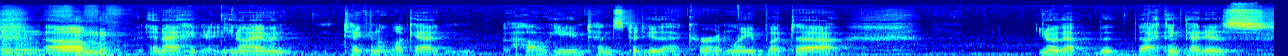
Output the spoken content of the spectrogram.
Mm-hmm. Um, and I, you know, I haven't taken a look at how he intends to do that currently, but. Uh, you know that, that, I think that is,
